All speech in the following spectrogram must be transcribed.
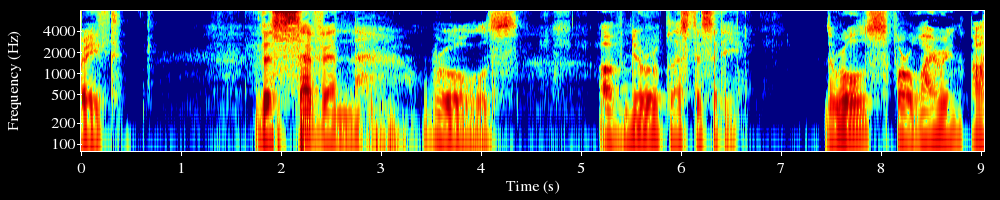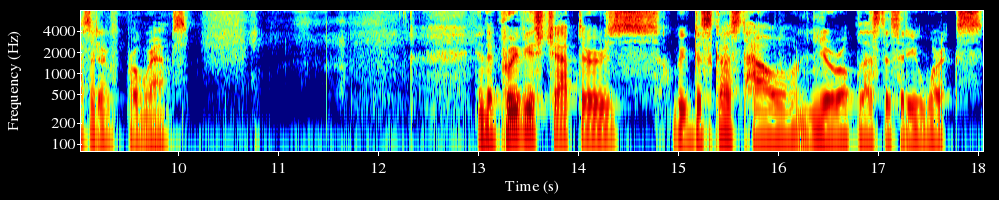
8 The Seven Rules of Neuroplasticity. The Rules for Wiring Positive Programs. In the previous chapters, we've discussed how neuroplasticity works,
